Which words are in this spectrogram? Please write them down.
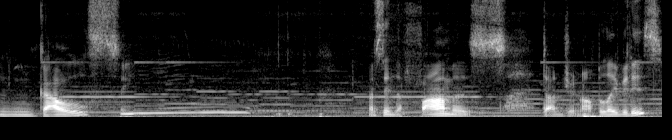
Ngalsi. That's in the farmer's dungeon, I believe it is.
